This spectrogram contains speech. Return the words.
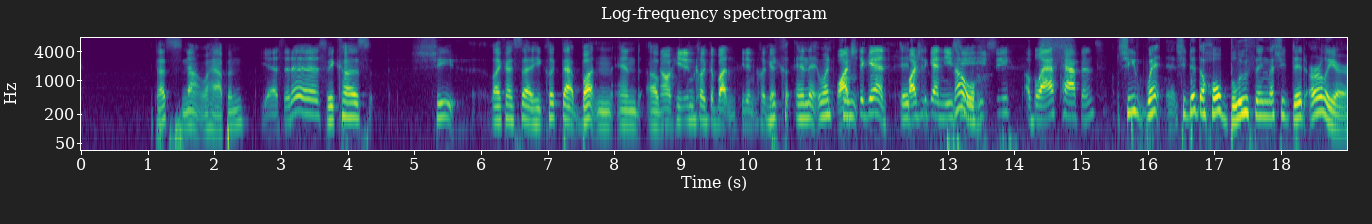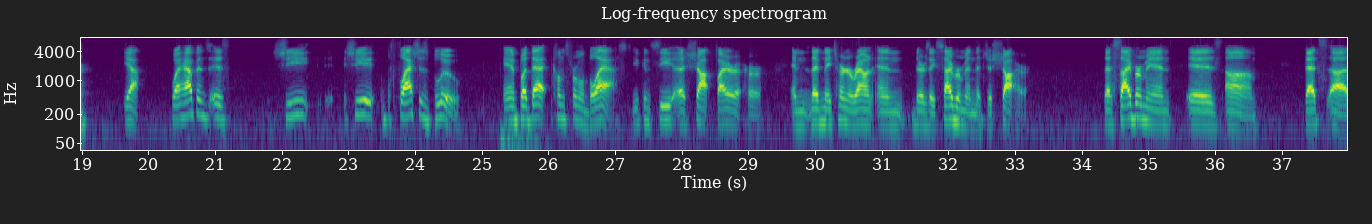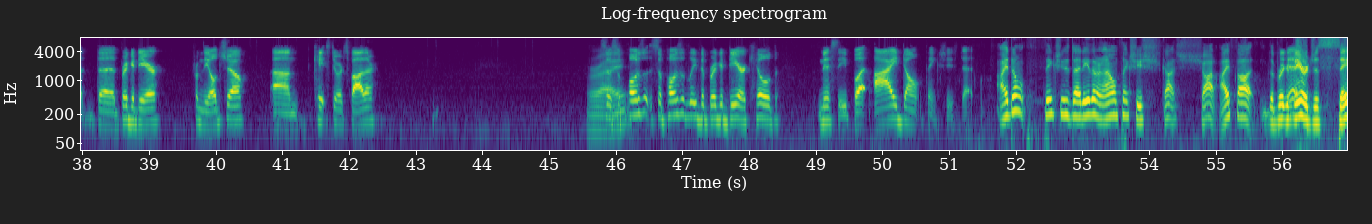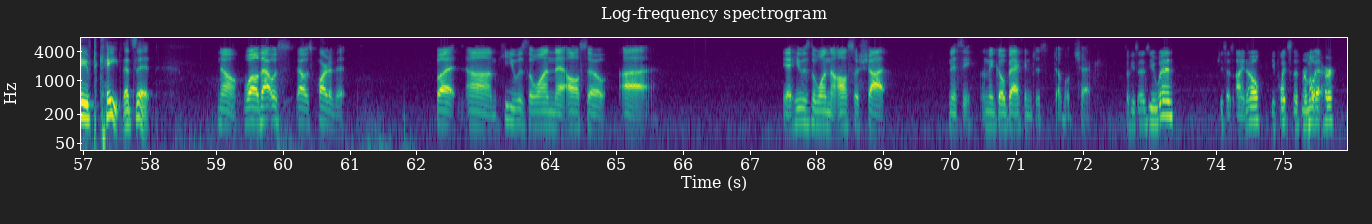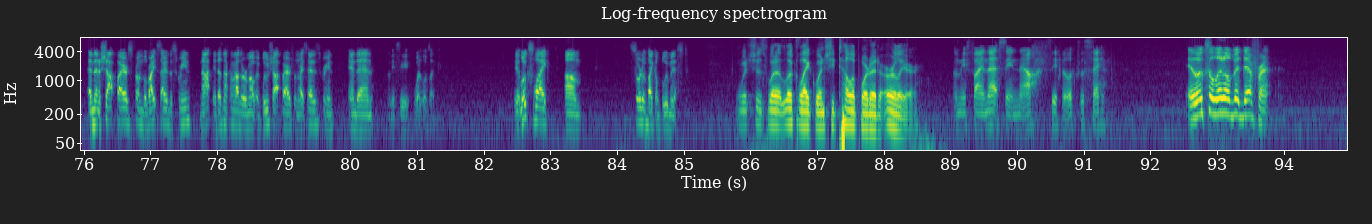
That's not what happened. Yes, it is. Because she, like I said, he clicked that button and uh, No, he didn't click the button. He didn't click he it. cl- and it went Watch from it again. it- Watch it again. You No. see, you see, a blast happens. she went she did the whole blue thing that she did earlier. Yeah. What happens is she she flashes blue, and but that comes from a blast. You can see a shot fire at her, and then they turn around and there's a Cyberman that just shot her. That Cyberman is um, that's uh, the Brigadier from the old show, um, Kate Stewart's father. Right. So suppos- supposedly the Brigadier killed Missy, but I don't think she's dead. I don't think she's dead either, and I don't think she sh- got shot. I thought the brigadier just saved Kate. That's it. No, well that was that was part of it, but um, he was the one that also, uh, yeah, he was the one that also shot Missy. Let me go back and just double check. So he says, "You win." She says, "I know." He points the remote at her, and then a shot fires from the right side of the screen. Not, it does not come out of the remote. A blue shot fires from the right side of the screen, and then let me see what it looks like. It looks like, um, sort of like a blue mist. Which is what it looked like when she teleported earlier. Let me find that scene now. See if it looks the same. It looks a little bit different.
